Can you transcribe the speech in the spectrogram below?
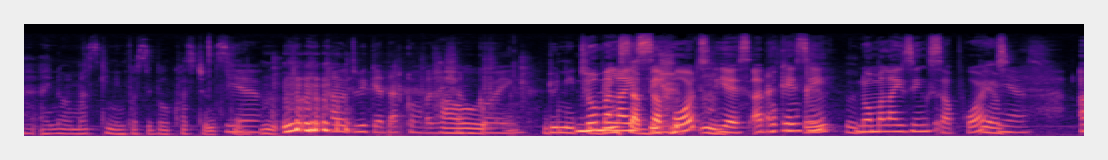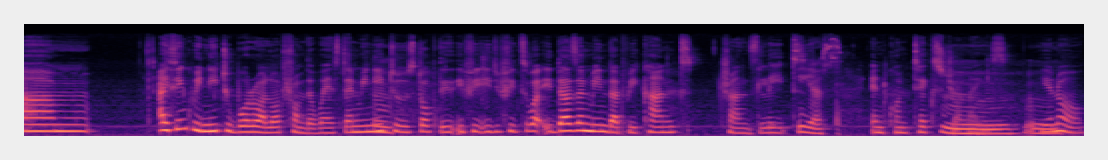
I- I know I'm asking impossible questions. here. Yeah. Mm. How do we get that conversation How- going? Do we need to Normalize bring support, Mm. yes. Advocacy, normalizing support. Yeah. Yes. Um, I think we need to borrow a lot from the West, and we need Mm. to stop the. If it, if it's what it doesn't mean that we can't translate Yes. and contextualize. Mm, You know,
